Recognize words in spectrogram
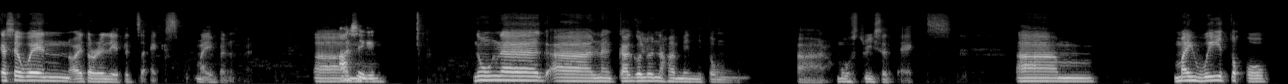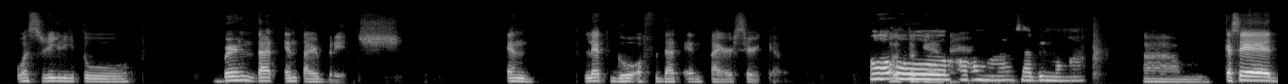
kasi when, oh, ito related sa ex, maiba naman. Um, ah, sige. Nung nag, uh, nagkagulo na kami nitong uh, most recent ex, um, my way to cope was really to burn that entire bridge and let go of that entire circle. Oo, oo nga, sabi mo nga. Um, kasi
